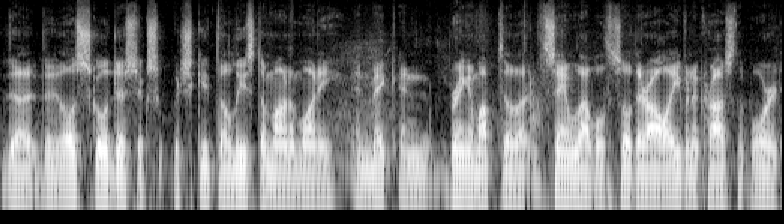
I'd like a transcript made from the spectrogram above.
the, the, those school districts which get the least amount of money and make and bring them up to the same level so they're all even across the board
